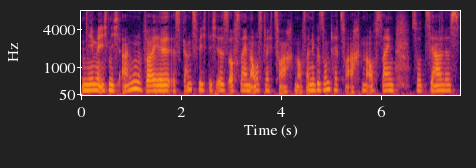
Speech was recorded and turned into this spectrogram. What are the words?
nehme ich nicht an, weil es ganz wichtig ist, auf seinen Ausgleich zu achten, auf seine Gesundheit zu achten, auf sein soziales,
